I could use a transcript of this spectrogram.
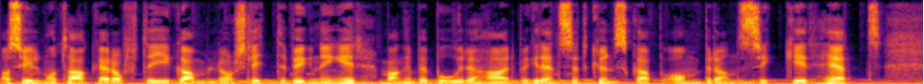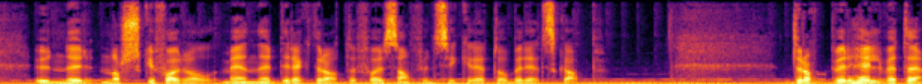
Asylmottak er ofte i gamle og slitte bygninger. Mange beboere har begrenset kunnskap om brannsikkerhet under norske forhold, mener Direktoratet for samfunnssikkerhet og beredskap. Dropper helvete.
